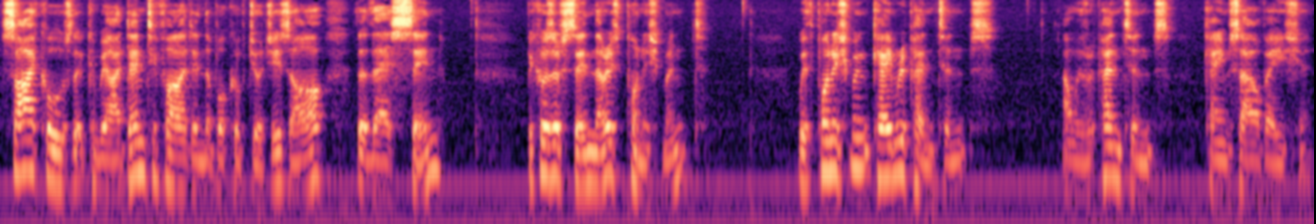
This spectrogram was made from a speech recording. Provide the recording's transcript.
cycles that can be identified in the book of Judges are that there's sin, because of sin, there is punishment. With punishment came repentance, and with repentance came salvation.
